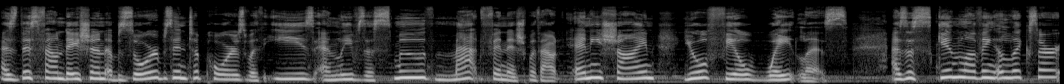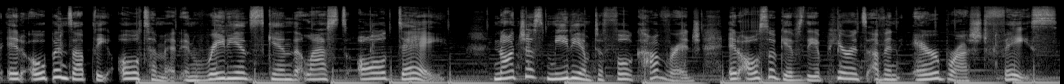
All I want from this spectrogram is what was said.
As this foundation absorbs into pores with ease and leaves a smooth, matte finish without any shine, you'll feel weightless. As a skin loving elixir, it opens up the ultimate in radiant skin that lasts all day. Not just medium to full coverage, it also gives the appearance of an airbrushed face.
